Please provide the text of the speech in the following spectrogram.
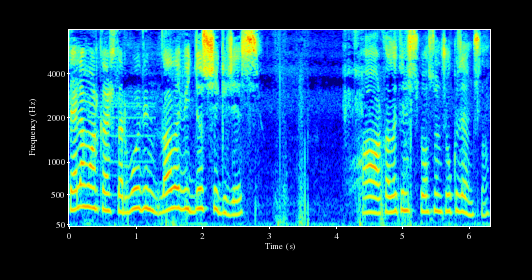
Selam arkadaşlar. Bugün Lala videosu çekeceğiz. Aa arkadaki süspansiyon çok güzelmiş lan.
